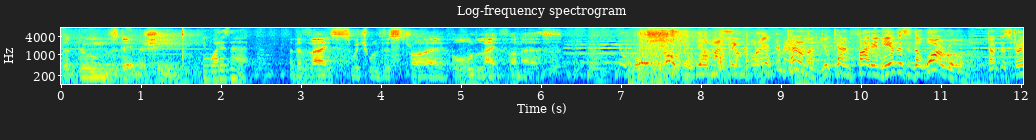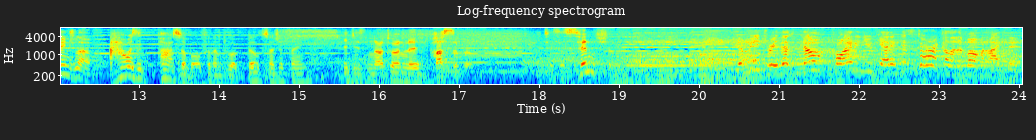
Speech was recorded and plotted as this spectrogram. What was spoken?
The Doomsday Machine. What is that? A device which will destroy all life on Earth. Gentlemen, you can't fight in here. This is the war room. Dr. Strangelove. How is it possible for them to have built such a thing? It is not only possible, it is essential. Dimitri, there's no point in you getting hysterical at a moment like this.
